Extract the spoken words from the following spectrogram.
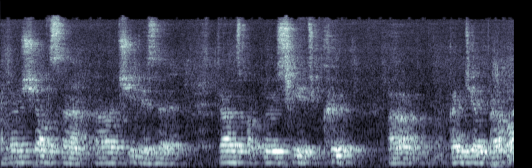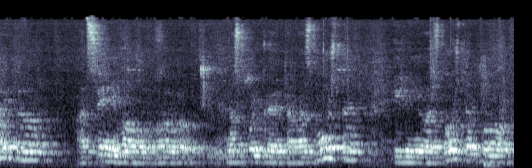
обращался э, через транспортную сеть к э, контент-провайдеру, оценивал, э, насколько это возможно или невозможно по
